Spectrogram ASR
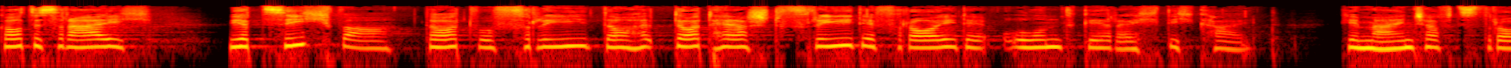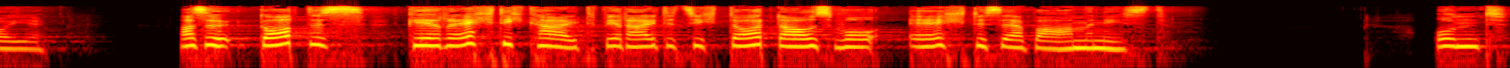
Gottes Reich wird sichtbar dort, wo Friede, dort herrscht Friede, Freude und Gerechtigkeit, Gemeinschaftstreue. Also Gottes Gerechtigkeit bereitet sich dort aus, wo echtes Erbarmen ist. Und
